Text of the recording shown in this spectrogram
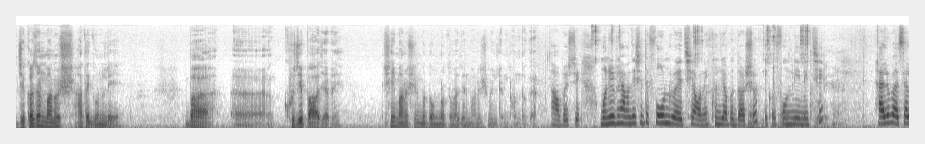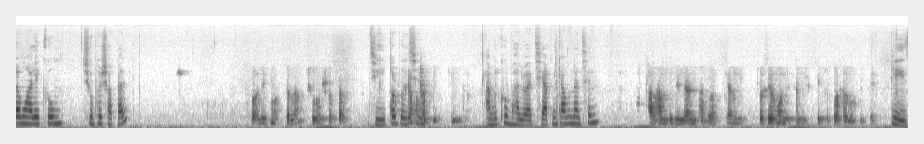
যে কজন মানুষ হাতে গুনলে বা আহ, খুঁজে পাওয়া যাবে সেই মানুষের মধ্যে অন্যতম একজন মানুষ মিল্টন খন্দকার। অবশ্যই। মনির ভাই আমাদের সাথে ফোন রয়েছে অনেকক্ষণ যাবত দর্শক হ্যাঁ, একটু ফোন নিয়ে নিচ্ছি। হ্যাঁ। হ্যালো আসসালামু আলাইকুম শুভ সকাল। ওয়ালাইকুম আসসালাম শুভ সকাল। জি কে বলছেন? আমি খুব ভালো আছি আপনি কেমন আছেন? আলহামদুলিল্লাহ আমি ভালো আছি। আমি শ্রদ্ধেয় মনির খানের একটু কথা বলতে চাই। প্লিজ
